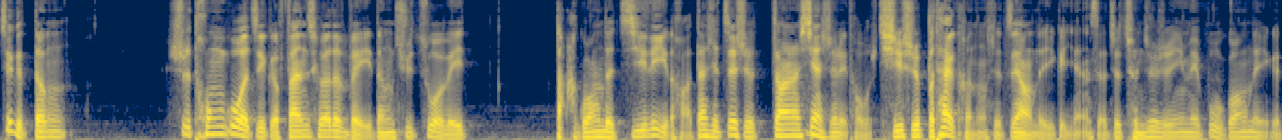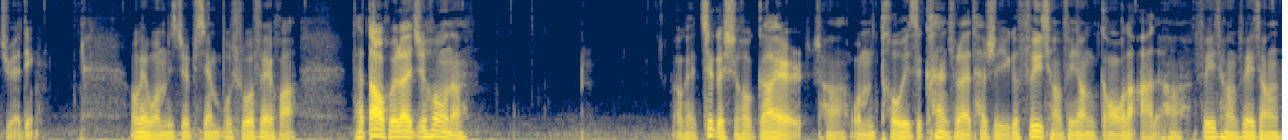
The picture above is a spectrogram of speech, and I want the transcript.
这个灯是通过这个翻车的尾灯去作为打光的激励的哈，但是这是当然现实里头其实不太可能是这样的一个颜色，这纯粹是因为布光的一个决定。OK，我们就先不说废话，他倒回来之后呢？OK，这个时候盖尔哈，我们头一次看出来他是一个非常非常高大的哈，非常非常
